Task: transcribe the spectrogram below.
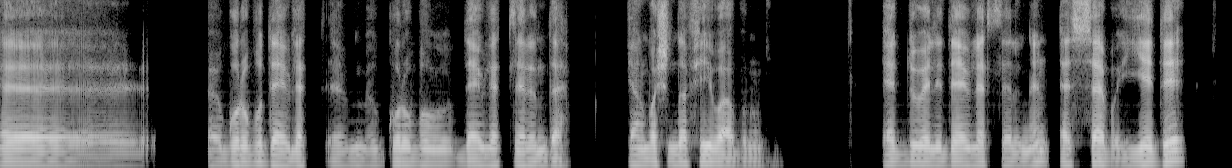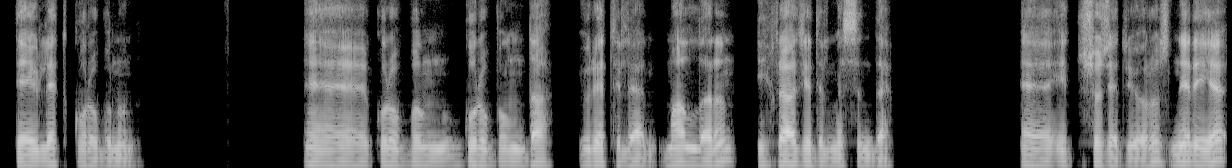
e, grubu devlet e, grubu devletlerinde yani başında fi var bunun. Eddüveli devletlerinin Es-Seb 7 devlet grubunun eee, grubun grubunda üretilen malların ihraç edilmesinde eee, söz ediyoruz. Nereye?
